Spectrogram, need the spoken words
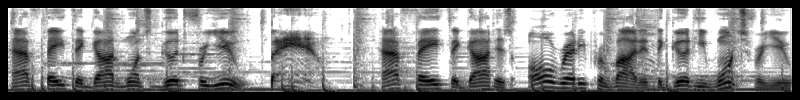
Have faith that God wants good for you. Bam! Have faith that God has already provided the good He wants for you.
